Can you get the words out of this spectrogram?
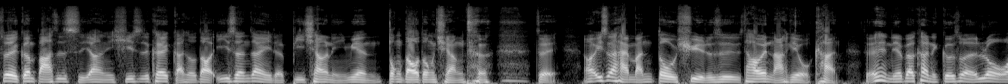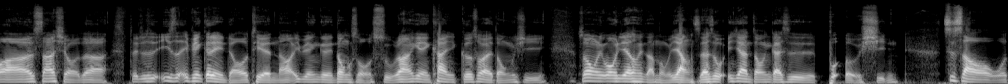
所以跟拔智齿一样，你其实可以感受到医生在你的鼻腔里面动刀动枪的，对。然后医生还蛮逗趣的，就是他会拿给我看，对，欸、你要不要看你割出来的肉啊，杀小的、啊？对，就是医生一边跟你聊天，然后一边给你动手术，然后给你看你割出来的东西。虽然我忘记那东西长什么样子，但是我印象中应该是不恶心，至少我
